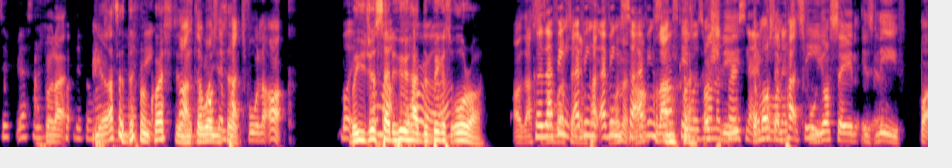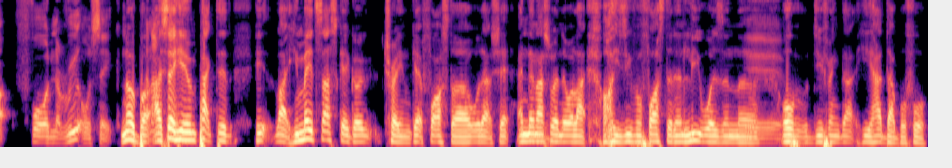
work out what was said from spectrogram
That's diff- that's a I different, like- que- different Yeah, that's a question, I different think. question. No, to the what most you said. impactful in the arc. But you just talking said who about had the biggest aura. Oh, that's Because I that's I'm think- saying, I think- I think innit, I no? think 'Cause I'm- Sasuke was one of the actually, person that the most everyone wanted to impactful. see. You're saying is Yeah. leave, but for Naruto's sake. No, but And I'm say he impacted. He like he made Sasuke go train, get faster, all that shit, and then that's when they were like, "Oh, he's even faster than Lee was." In the, Mm. Yeah, yeah, yeah. or do you think that he had that before?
